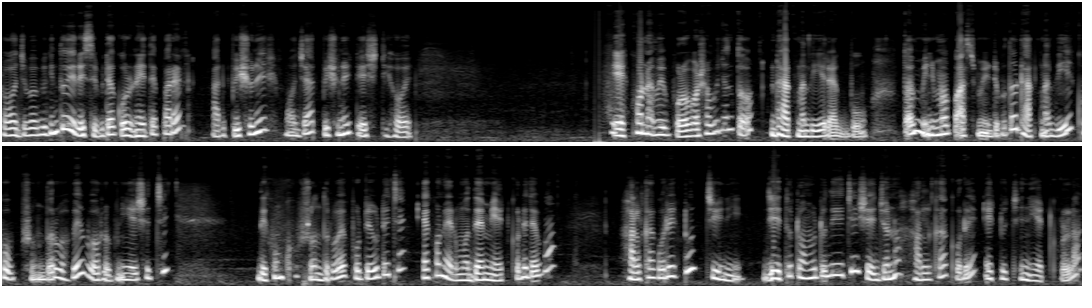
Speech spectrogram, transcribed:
সহজভাবে কিন্তু এই রেসিপিটা করে নিতে পারেন, আর ভীষণই মজার ভীষণই টেস্টি হয়। এখন আমি বড় বসা পর্যন্ত ঢাকনা দিয়ে রাখব। তো আমি মিনিমাম পাঁচ মিনিটের মতো ঢাকনা দিয়ে খুব সুন্দরভাবে বরফ নিয়ে এসেছি। দেখুন, খুব সুন্দরভাবে ফুটে উঠেছে। এখন এর মধ্যে আমি অ্যাড করে দেবো হালকা করে একটু চিনি। যেহেতু টমেটো দিয়েছি সেই জন্য হালকা করে একটু চিনি অ্যাড করলাম।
